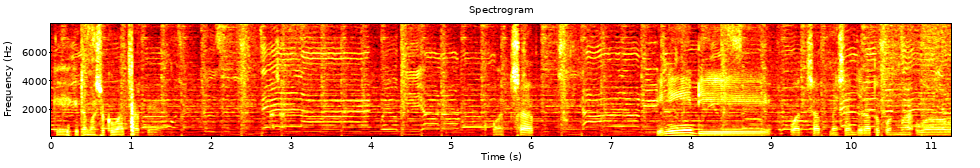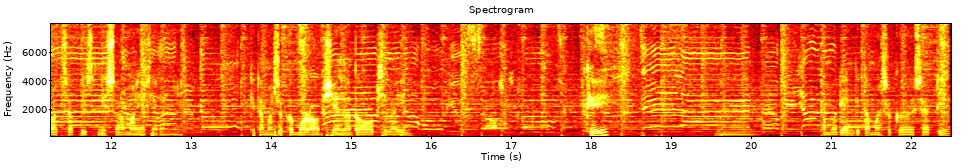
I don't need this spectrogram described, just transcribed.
Oke kita masuk ke WhatsApp ya. WhatsApp. Ini di WhatsApp Messenger ataupun WhatsApp bisnis sama ya caranya kita masuk ke more option atau opsi lain. Oke. Hmm. kemudian kita masuk ke setting.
